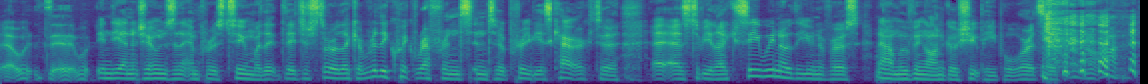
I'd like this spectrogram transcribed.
Uh, Indiana Jones and the Emperor's Tomb, where they, they just throw like a really quick reference into a previous character as to be like, see, we know the universe. Now moving on, go shoot people. Where it's like, you know, that,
